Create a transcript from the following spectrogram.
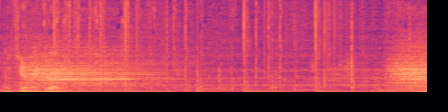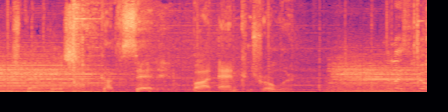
Why can't I grab it? Let's grab this. Got the set. Bot and controller. Let's go.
